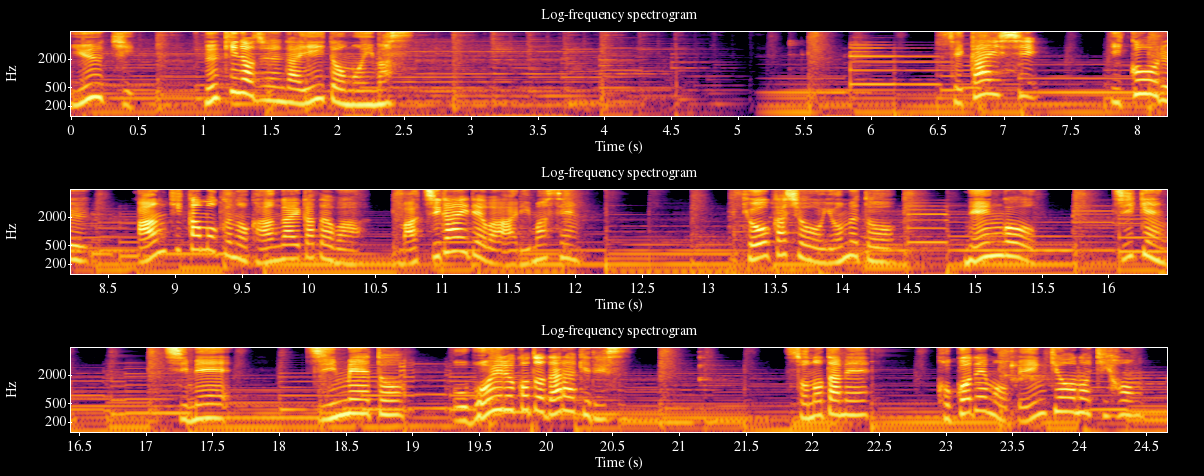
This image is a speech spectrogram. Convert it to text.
有機、無機の順がいいと思います。世界史イコール暗記科目の考え方は間違いではありません。教科書を読むと年号、事件、地名、人名と覚えることだらけです。そのため、ここでも勉強の基本、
